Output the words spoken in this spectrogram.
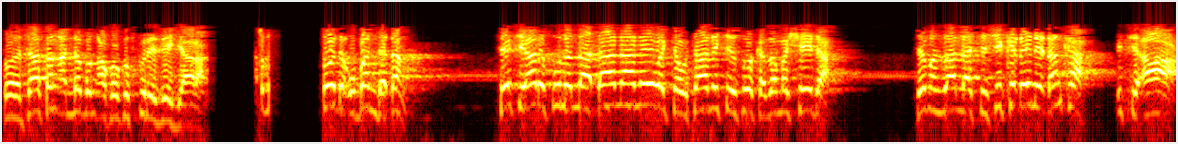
to da ta san annabin akwai kuskure zai gyara. To da uban da dan sai ce ya rasulullah dana na yi wa kyauta nake so ka zama shaida. Sai manzo Allah ce shi kadai ne danka ya ce a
